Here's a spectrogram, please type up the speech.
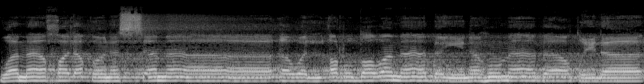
وما خلقنا السماء والأرض وما بينهما باطلا.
